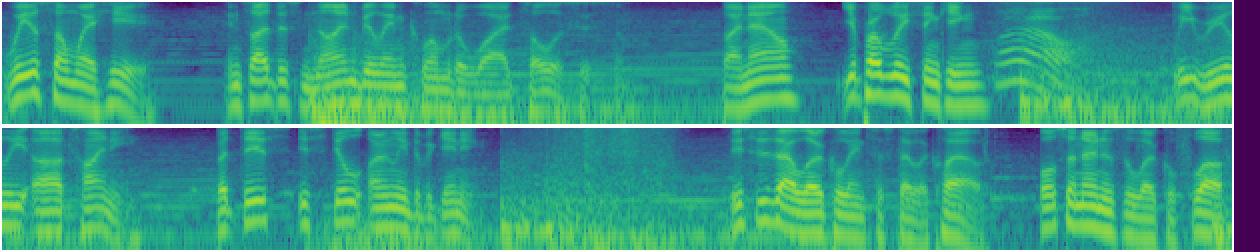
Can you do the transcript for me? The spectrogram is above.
We are somewhere here, inside this 9 billion kilometer wide solar system. By now, you're probably thinking, Wow. we really are tiny. But this is still only the beginning. This is our local interstellar cloud, also known as the local fluff,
